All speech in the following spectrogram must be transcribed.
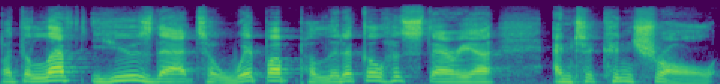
But the left used that to whip up political hysteria and to control.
